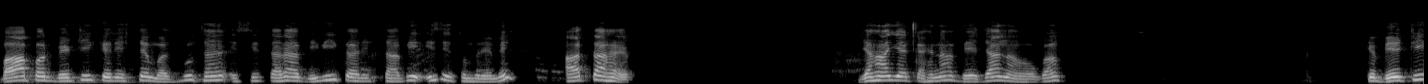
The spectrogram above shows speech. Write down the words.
باپ اور بیٹی کے رشتے مضبوط ہیں، اسی طرح بیوی کا رشتہ بھی اسی زمرے میں آتا ہے۔ یہاں یہ کہنا بے جانا ہوگا کہ بیٹی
